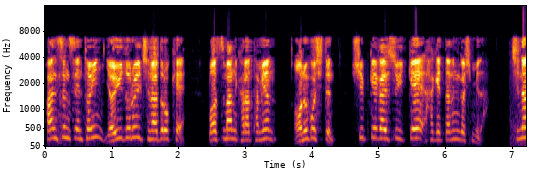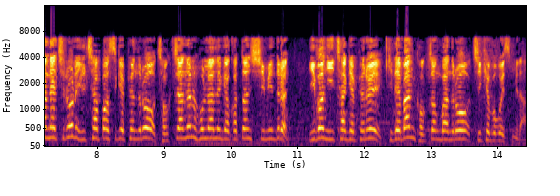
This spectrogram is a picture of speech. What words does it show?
환승센터인 여의도를 지나도록 해 버스만 갈아타면 어느 곳이든 쉽게 갈 수 있게 하겠다는 것입니다. 지난해 7월 1차 버스 개편으로 적잖은 혼란을 겪었던 시민들은 이번 2차 개편을 기대 반 걱정 반으로 지켜보고 있습니다.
